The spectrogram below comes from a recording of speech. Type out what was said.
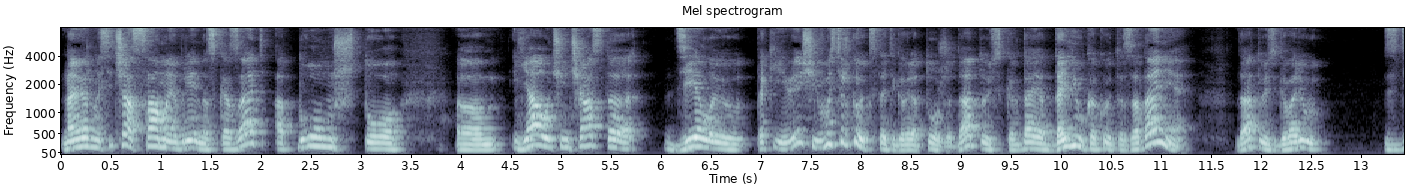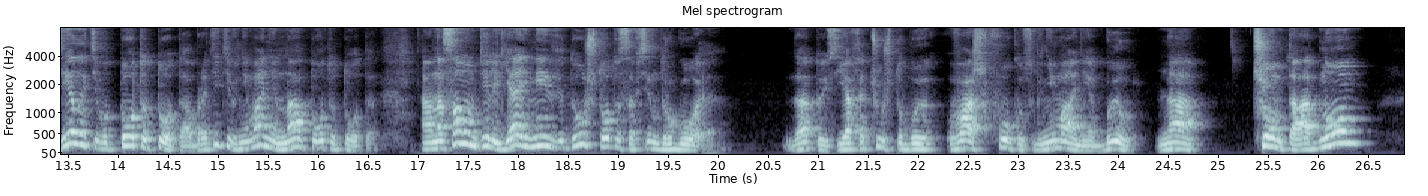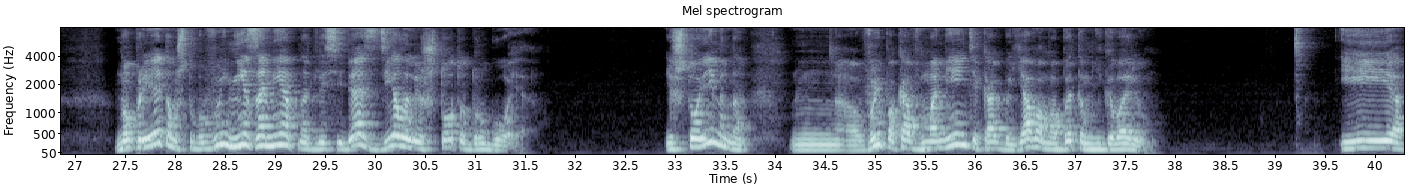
наверное, сейчас самое время сказать о том, что я очень часто делаю такие вещи, и в мастерской, кстати говоря, тоже, да, то есть, когда я даю какое-то задание, да, то есть, говорю, сделайте вот то-то, то-то, обратите внимание на то-то, то-то. А на самом деле я имею в виду что-то совсем другое, да, то есть, я хочу, чтобы ваш фокус внимания был на чем-то одном, но при этом, чтобы вы незаметно для себя сделали что-то другое. И что именно – вы пока в моменте, как бы я вам об этом не говорю. И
